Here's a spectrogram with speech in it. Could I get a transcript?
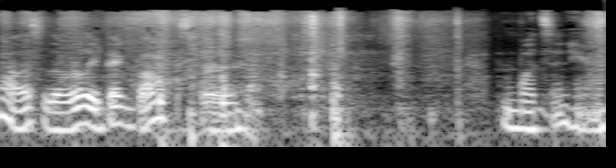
Oh, this is a really big box for what's in here.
